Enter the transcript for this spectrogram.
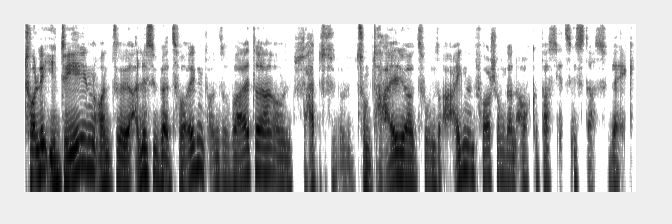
tolle Ideen und äh, alles überzeugend und so weiter und hat äh, zum Teil ja zu unserer eigenen Forschung dann auch gepasst. Jetzt ist das weg.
